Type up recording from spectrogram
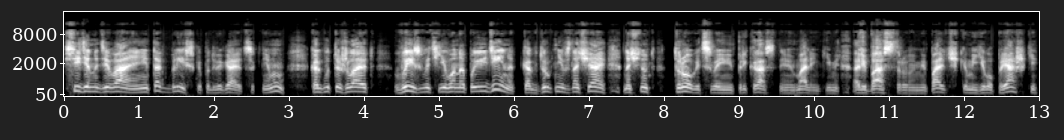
Сидя на диване, они так близко подвигаются к нему, как будто желают вызвать его на поединок, как вдруг невзначай начнут трогать своими прекрасными маленькими алебастровыми пальчиками его пряжки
